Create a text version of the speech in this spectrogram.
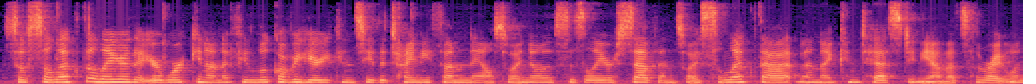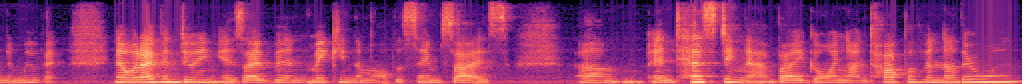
So select the layer that you're working on. If you look over here, you can see the tiny thumbnail. So I know this is layer 7. So I select that and I can test, and yeah, that's the right one to move it. Now what I've been doing is I've been making them all the same size um, and testing that by going on top of another one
